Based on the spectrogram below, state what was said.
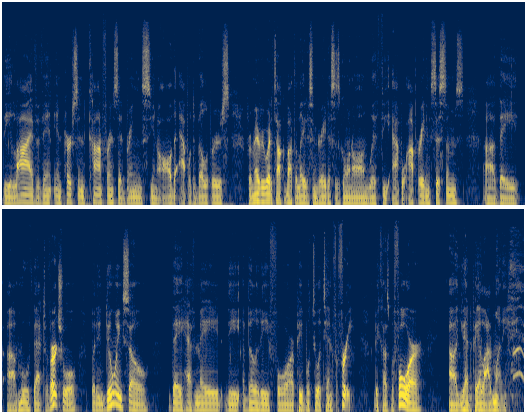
the live event in person conference that brings, you know, all the Apple developers from everywhere to talk about the latest and greatest is going on with the Apple operating systems. Uh, they uh, moved that to virtual, but in doing so, they have made the ability for people to attend for free because before uh, you had to pay a lot of money.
